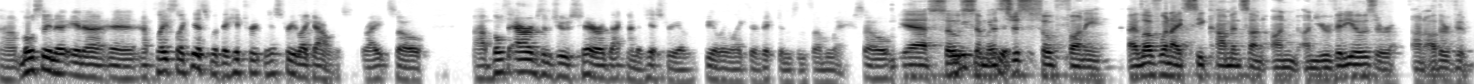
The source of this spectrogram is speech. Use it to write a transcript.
uh, mostly in, a, in a, a, place like this with a history, history like ours, right? So uh, both Arabs and Jews share that kind of history of feeling like they're victims in some way. So yeah, so similar. It's just so funny. I love when I see comments on on on your videos or on other vi-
